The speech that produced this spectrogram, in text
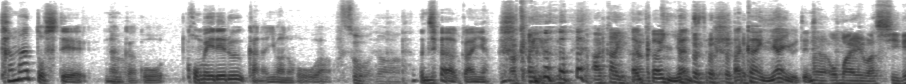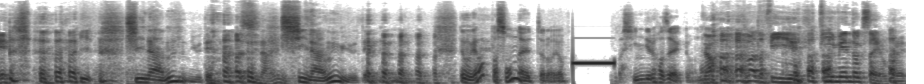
玉としてなんかこう込めれるかな今の方は。そうだな。じゃああかんやん。あかんやん。あかんやん。あかんやん。っつってあかんやん言うてね お前は死ね。死なん言うて死なん死なん言うてん。ねでもやっぱそんなんやったらやっぱ死んでるはずやけどな。まだ P, P めんどくさいよこれ。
